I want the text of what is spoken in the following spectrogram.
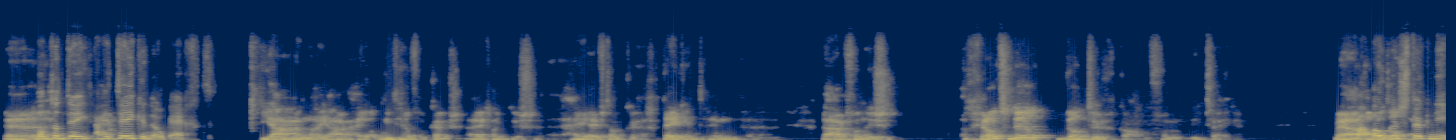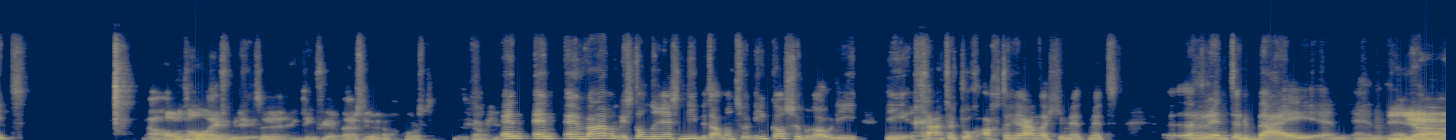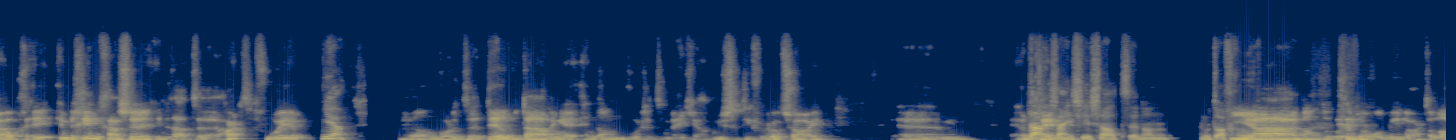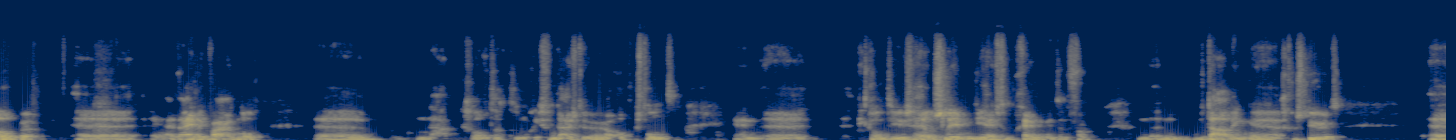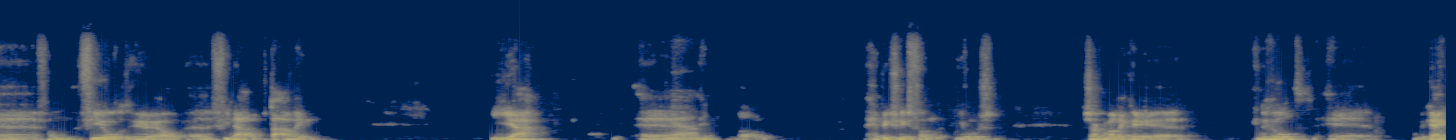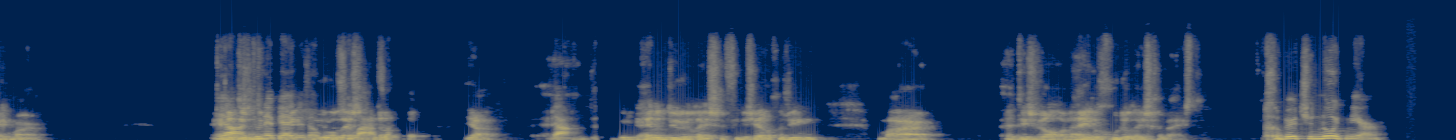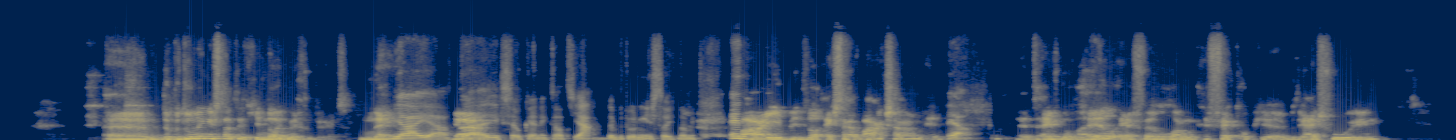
Uh, Want dat deed, hij tekende ook echt? Ja, nou ja, hij had niet heel veel keus eigenlijk. Dus hij heeft ook getekend. En daarvan is het grootste deel wel teruggekomen van die tweede. Maar, ja, maar ook een stuk niet? Nou, al met al heeft me dit, ik denk, 40.000 euro gekost. En, en, en waarom is dan de rest niet betaald? Want zo'n incassobureau, die, die gaat er toch achteraan dat je met, met eh, rente erbij en... en, en... Ja, op, in het begin gaan ze inderdaad uh, hard voor je. Ja. En dan wordt het uh, deelbetalingen en dan wordt het een beetje administratieve rotzooi. Um, Daar zijn ze je zat en dan... moet afgerond ja, dan begint het wat minder hard te lopen. en uiteindelijk waren het nog, nou, ik geloof dat er nog iets van 1000 euro open stond. En die klant die is heel slim, die heeft op een gegeven moment een, een, een betaling gestuurd van 400 euro finale betaling. Ja. ja. dan heb ik zoiets van, jongens, zak maar lekker uh, in de grond. Uh, bekijk het maar. En ja, toen heb jij dus ook losgelaten. ja, ja. natuurlijk een hele dure les, financieel gezien. Maar het is wel een hele goede les geweest. Gebeurt je nooit meer? Ehm, de bedoeling is dat het je nooit meer gebeurt. Nee. Ja, ja, ja. ja zo ken ik dat. Ja, de bedoeling is dat je het nooit meer... En... Maar je bent wel extra waakzaam. En ja. Het heeft nog heel erg veel lang effect op je bedrijfsvoering.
